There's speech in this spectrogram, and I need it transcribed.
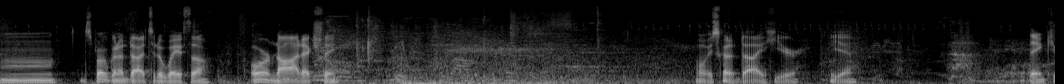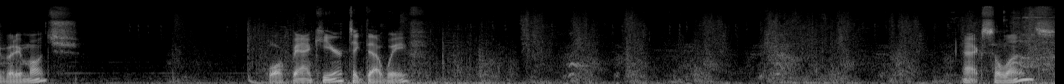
Hmm, it's probably gonna die to the wave though. Or not actually. Oh, he's gonna die here. Yeah. Thank you very much. Walk back here, take that wave. Excellent.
